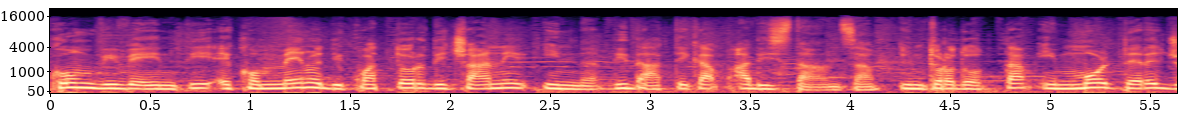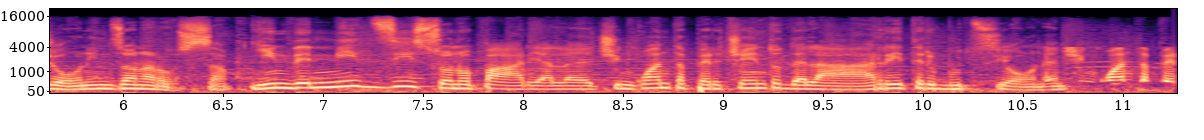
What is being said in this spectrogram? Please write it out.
conviventi e con meno di 14 anni in didattica a distanza, introdotta in molte regioni in zona rossa. Gli indennizi sono pari al 50% della retribuzione. 50%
